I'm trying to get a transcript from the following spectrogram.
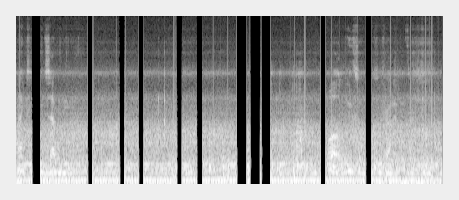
1970. Well, at least it was Friday the 13th.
